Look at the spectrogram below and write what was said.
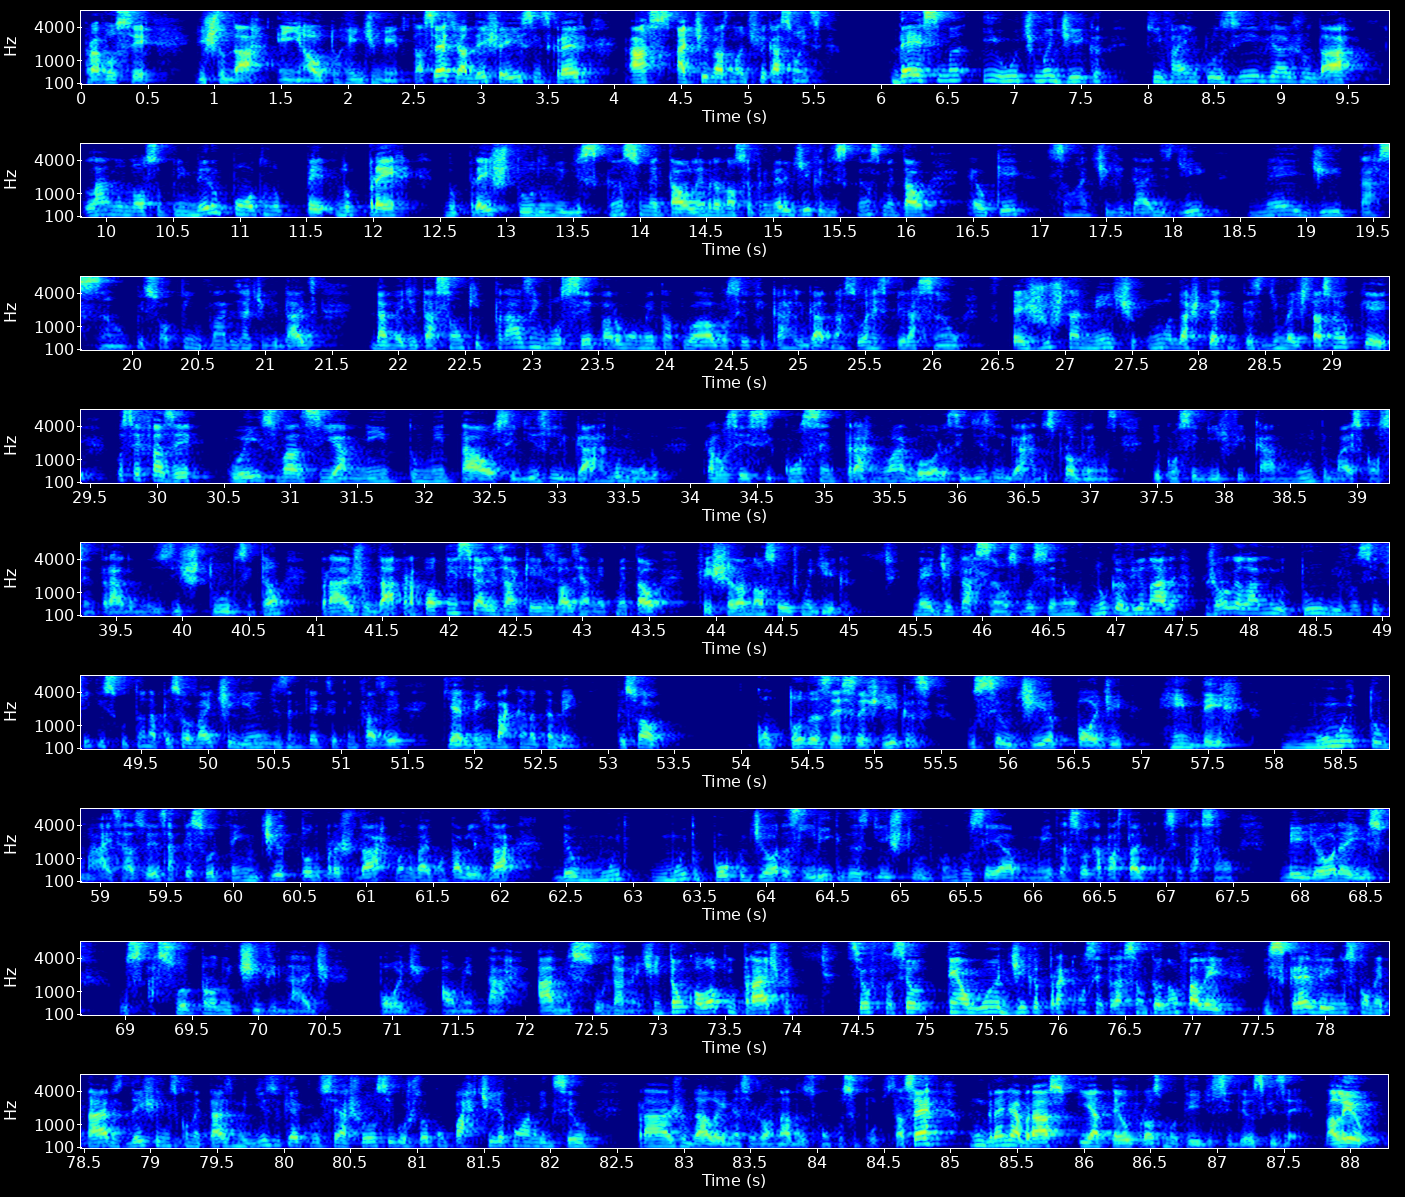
para você estudar em alto rendimento, tá certo? Já deixa aí, se inscreve, ativa as notificações. Décima e última dica, que vai inclusive ajudar lá no nosso primeiro ponto no, pré, no pré-estudo, no descanso mental. Lembra a nossa primeira dica, descanso mental é o que? São atividades de meditação, pessoal. Tem várias atividades da meditação que trazem você para o momento atual, você ficar ligado na sua respiração. É justamente uma das técnicas de meditação é o que? Você fazer o esvaziamento mental, se desligar do mundo para você se concentrar no agora, se desligar dos problemas e conseguir ficar muito mais concentrado nos estudos. Então, para ajudar, para potencializar aquele esvaziamento mental, fechando a nossa última dica, meditação. Se você não, nunca viu nada, joga lá no YouTube, você fica escutando, a pessoa vai te guiando, dizendo o que é que você tem que fazer, que é bem bacana também. Pessoal, com todas essas dicas, o seu dia pode render muito mais. Às vezes a pessoa tem o dia todo para estudar, quando vai contabilizar, deu muito, muito pouco de horas líquidas de estudo. Quando você aumenta a sua capacidade de concentração, melhora isso, a sua produtividade pode aumentar absurdamente. Então coloque em prática. Se eu, se eu tenho alguma dica para concentração que eu não falei, escreve aí nos comentários, deixa aí nos comentários, me diz o que é que você achou. Se gostou, compartilha com um amigo seu para ajudá-lo aí nessa jornada dos concursos públicos, tá certo? Um grande abraço e até o próximo vídeo, se Deus quiser. Valeu!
